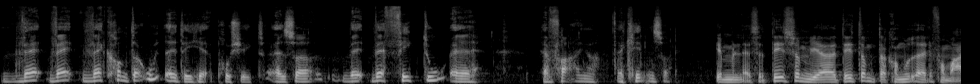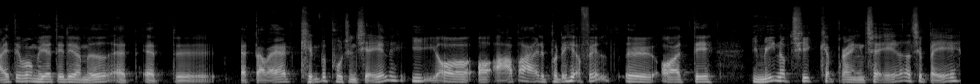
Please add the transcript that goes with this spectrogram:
hvad, hvad, hvad kom der ud af det her projekt? Altså, hvad, hvad fik du af erfaringer, erkendelser? Jamen altså, det som jeg, det der kom ud af det for mig, det var mere det der med, at, at, øh, at der er et kæmpe potentiale i at, at arbejde på det her felt, øh, og at det i min optik kan bringe teateret tilbage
